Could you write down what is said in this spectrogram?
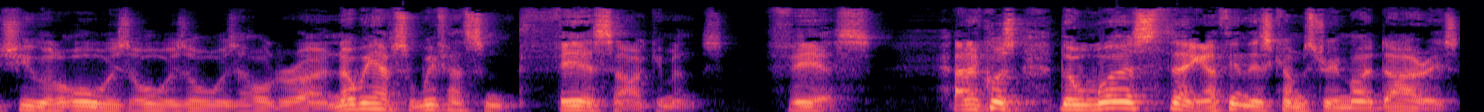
she will always, always, always hold her own. No, we have some, we've had some fierce arguments, fierce. And of course, the worst thing, I think this comes through in my diaries,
